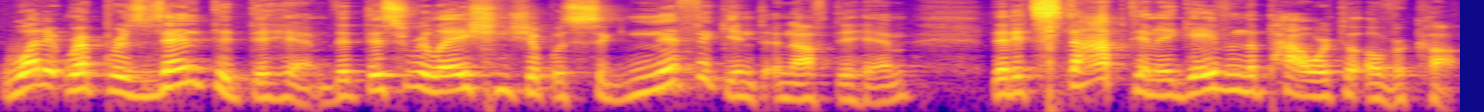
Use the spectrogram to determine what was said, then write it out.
what it represented to him, that this relationship was significant enough to him that it stopped him and it gave him the power to overcome.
